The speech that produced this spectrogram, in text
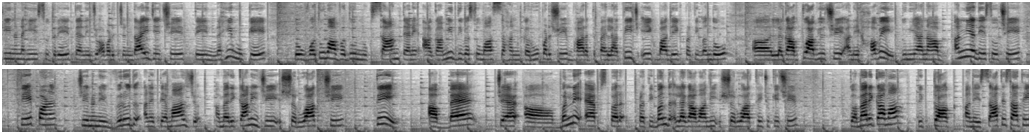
ચીન નહીં સુધરે, તેની જો અવડચંડાઈ જે છે તે નહીં મૂકે, તો વધુમાં વધુ નુકસાન તેણે આગામી દિવસોમાં સહન કરવું પડશે. ભારત પહેલાથી જ એક બાદ એક પ્રતિબંધો લગાવતું આવ્યું છે અને હવે દુનિયાના અન્ય દેશો છે તે પણ ચીનની વિરુદ્ધ અને તેમાં જ અમેરિકાની જે શરૂઆત છે તે આ બે બંને એપ્સ પર પ્રતિબંધ લગાવવાની શરૂઆત થઈ ચૂકી છે. તો અમેરિકામાં ટિકટોક અને સાથે સાથે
